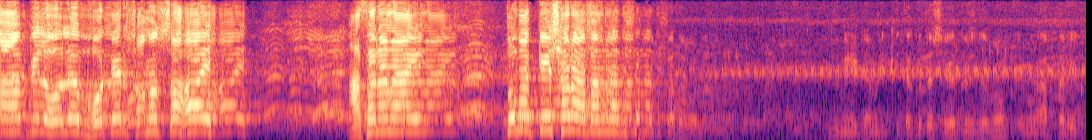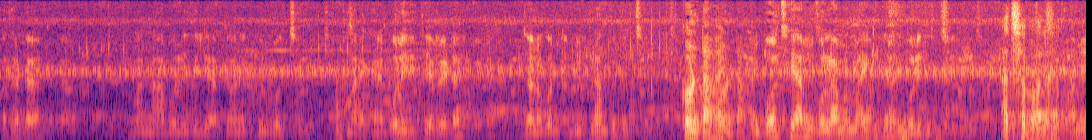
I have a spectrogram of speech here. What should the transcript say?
মাহফিল হলে ভোটের সমস্যা হয়। আছে না নাই? তোমাকে সারা বাংলাদেশে দুই মিনিট আমি কৃতজ্ঞতা স্বীকার করে দেবো এবং আপনার এই কথাটা আমার না বলে দিলে আপনি অনেক ভুল বলছেন। আমার এখানে বলে দিতে হবে এটা। জনগণকে বিভ্রান্ত করছে কোনটা হয় আমি বলছি আমি বলে আমার মাইকিতে আমি বলে দিচ্ছি। আচ্ছা বলেন। আমি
